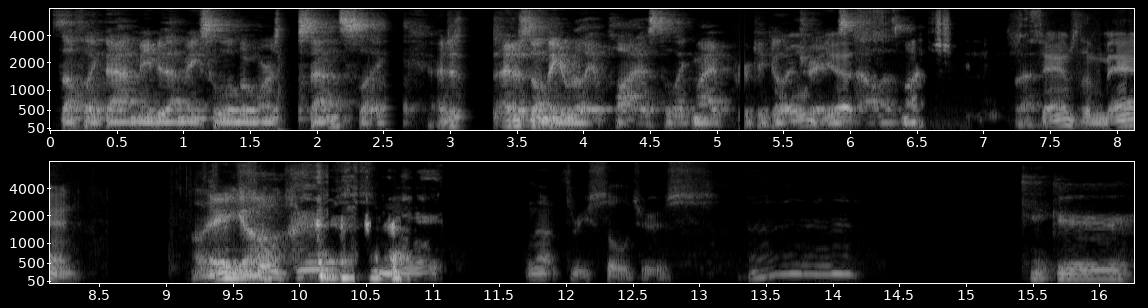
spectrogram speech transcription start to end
stuff like that. Maybe that makes a little bit more sense. Like I just I just don't think it really applies to like my particular Oh, trading yes. style as much. But- Sam's the man. Oh, there you go. Soldiers? no, not three soldiers. Uh, Kicker.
